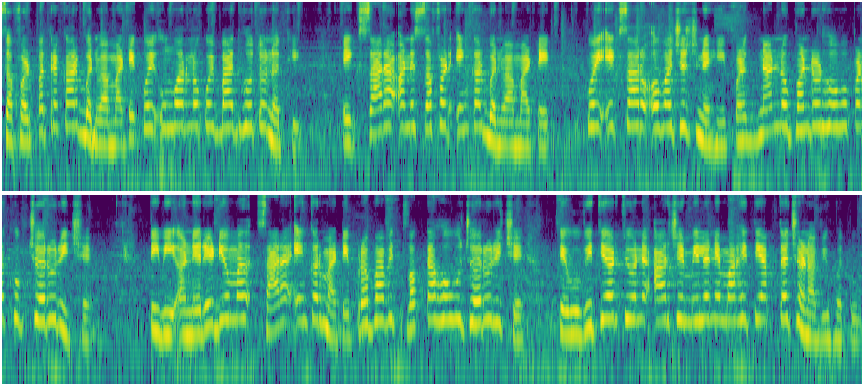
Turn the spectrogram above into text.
સફળ પત્રકાર બનવા માટે કોઈ ઉંમરનો કોઈ બાદ હોતો નથી. એક સારા અને સફળ એન્કર બનવા માટે કોઈ એક સારો અવાજ જ નહીં, પણ જ્ઞાનનો ભંડોળ હોવો પણ ખૂબ જરૂરી છે. ટીવી અને રેડિયોમાં સારા એન્કર માટે પ્રભાવિત વક્તા હોવું જરૂરી છે, તેવું વિદ્યાર્થીઓને આરજે મિલને માહિતી આપતા જણાવ્યું હતું.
